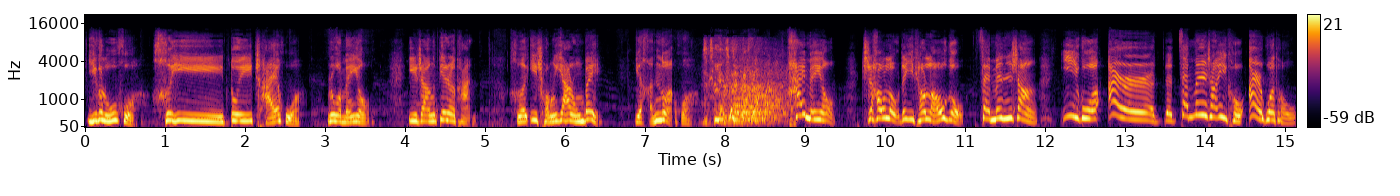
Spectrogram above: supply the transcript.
一个炉火和一堆柴火，如果没有，一张电热毯和一床鸭绒被也很暖和。还没有，只好搂着一条老狗，再焖上一锅二，呃再焖上一口二锅头。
